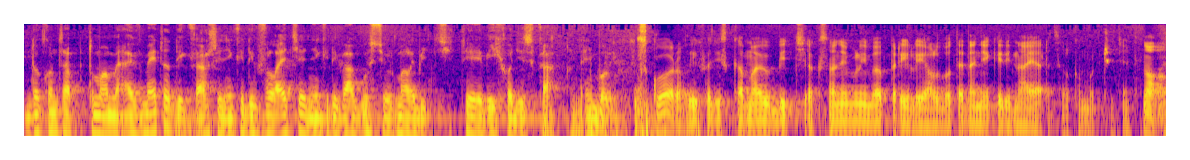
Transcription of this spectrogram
dokonca to máme aj v metodikách, že niekedy v lete, niekedy v auguste už mali byť tie východiska. Neboli. Skôr východiska majú byť, ak sa neboli v apríli, alebo teda niekedy na jar celkom určite. No,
